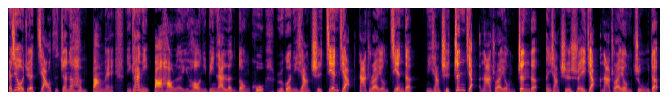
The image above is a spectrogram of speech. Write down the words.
而且我觉得饺子真的很棒诶你看，你包好了以后，你冰在冷冻库。如果你想吃煎饺，拿出来用煎的；你想吃蒸饺，拿出来用蒸的；你想吃水饺，拿出来用煮的。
